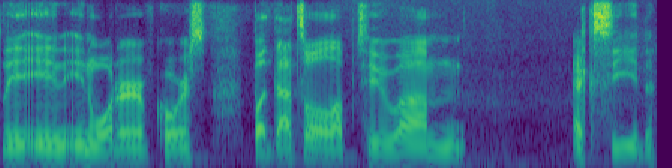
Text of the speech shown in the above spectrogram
in, in order of course but that's all up to um, Xseed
